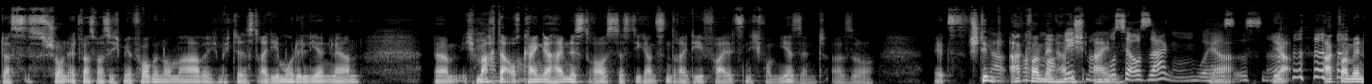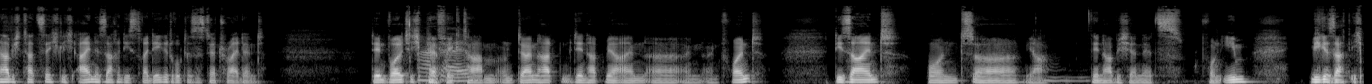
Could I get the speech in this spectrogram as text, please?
Das ist schon etwas, was ich mir vorgenommen habe. Ich möchte das 3D-Modellieren lernen. Ähm, ich mache da auch kein Geheimnis draus, dass die ganzen 3D-Files nicht von mir sind. Also Jetzt stimmt, ja, Aquaman habe ich Man ein. muss ja auch sagen, woher ja, es ist. Ne? Ja, Aquaman habe ich tatsächlich eine Sache, die ist 3D gedruckt, das ist der Trident. Den wollte ich ah, perfekt geil. haben. Und dann hat, den hat mir ein, äh, ein, ein Freund designt und äh, ja, mhm. den habe ich ja jetzt von ihm. Wie gesagt, ich,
